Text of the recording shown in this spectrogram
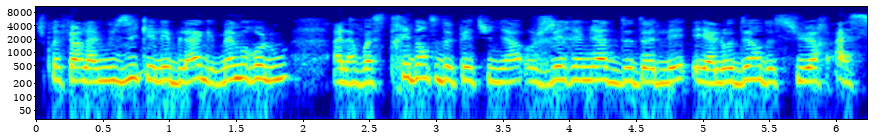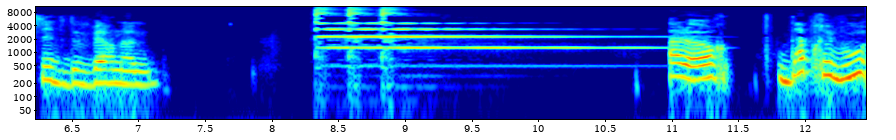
Je préfère la musique et les blagues, même relou, à la voix stridente de Pétunia, aux jérémiades de Dudley et à l'odeur de sueur acide de Vernon. Alors, d'après vous,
